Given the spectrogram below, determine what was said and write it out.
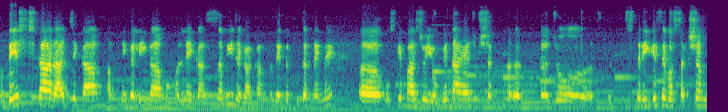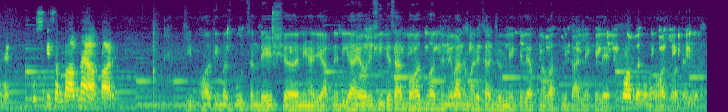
और देश का, राज्य का, अपने गली का, मोहल्ले का, सभी जगह का नेतृत्व करने में उसके पास जो योग्यता है, जो शक्त जो जिस तरीके से वो सक्षम है, उसकी संभावनाएँ अपार है। जी बहुत ही मज़बूत संदेश नेहा जी आपने दिया है और इसी के साथ बहुत बहुत धन्यवाद हमारे साथ जुड़ने के लिए अपना वक्त निकालने के लिए। बहुत बहुत धन्यवाद।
